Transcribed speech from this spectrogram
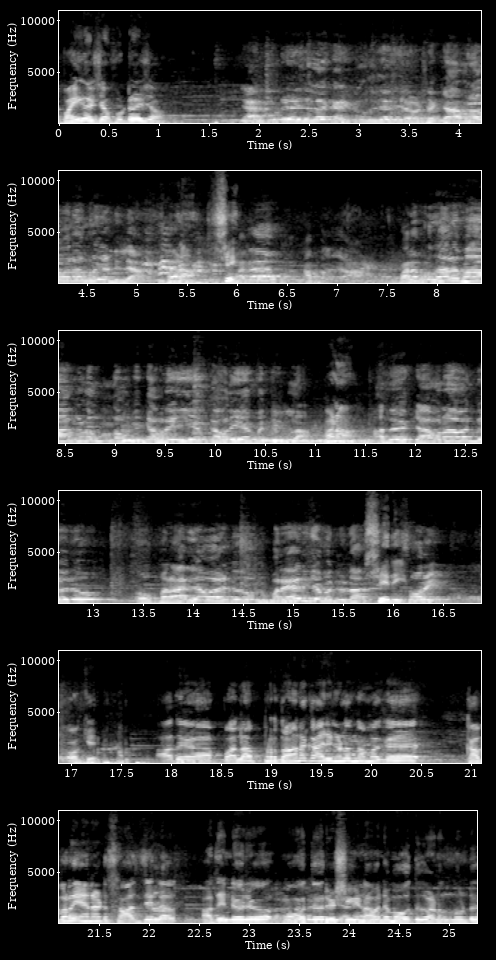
അപ്പൊ ഈ കഴിച്ചോ? ഫുഡ് കഴിച്ചോ? ഞാൻ ഫുഡ് കഴിച്ചില്ല കഴിക്കണമെന്ന് വിചാരിച്ചില്ല. പക്ഷെ ക്യാമറമാൻ നമ്മൾ കണ്ടില്ല. പല പ്രധാന ഭാഗങ്ങളും നമുക്ക് കവർ ചെയ്യാൻ കവർ ചെയ്യാൻ പറ്റിയിട്ടില്ല. ആണോ? അത് ക്യാമറാമാന്റെ ഒരു പരാജയമായിട്ട് നമുക്ക് പറയാതിരിക്കാൻ പറ്റില്ല. ശരി. സോറി ഓക്കെ അത് പല പ്രധാന കാര്യങ്ങളും നമുക്ക് കവർ ചെയ്യാനായിട്ട് സാധിച്ചില്ല അതിന്റെ ഒരു മുഖത്തെ ഒരു ക്ഷീണം അവന്റെ മുഖത്ത് കാണുന്നുണ്ട്.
